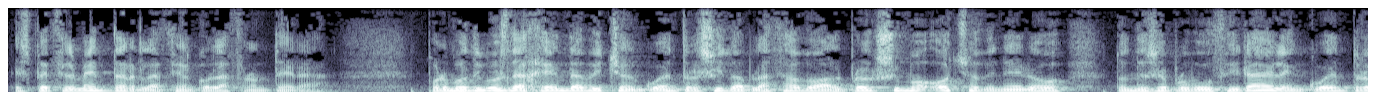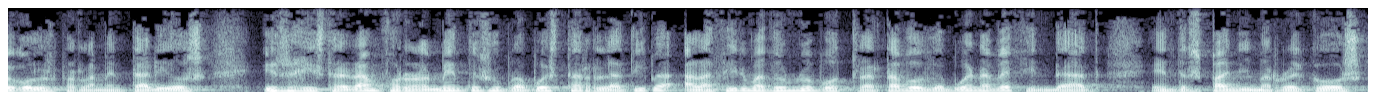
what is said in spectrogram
especialmente en relación con la frontera. Por motivos de agenda, dicho encuentro ha sido aplazado al próximo 8 de enero, donde se producirá el encuentro con los parlamentarios y registrarán formalmente su propuesta relativa a la firma de un nuevo tratado de buena vecindad entre España y Marruecos,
